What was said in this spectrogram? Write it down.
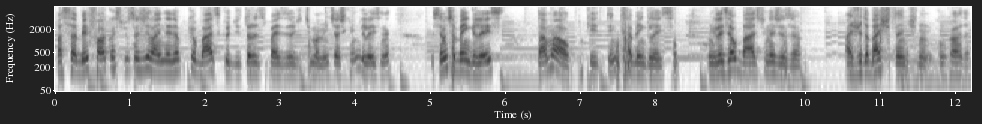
para saber falar com as pessoas de lá, entendeu? Porque o básico de todos os países ultimamente acho que é inglês, né? Se você não souber inglês, tá mal, porque tem que saber inglês. O inglês é o básico, né, José? Ajuda bastante, não concorda?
